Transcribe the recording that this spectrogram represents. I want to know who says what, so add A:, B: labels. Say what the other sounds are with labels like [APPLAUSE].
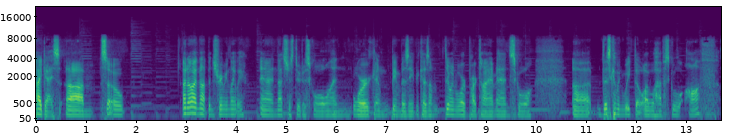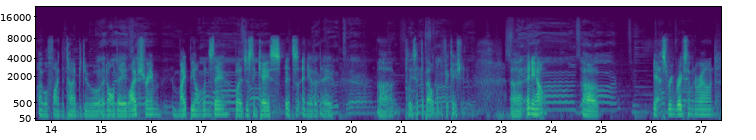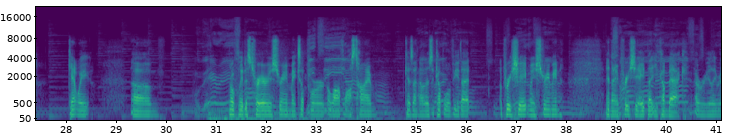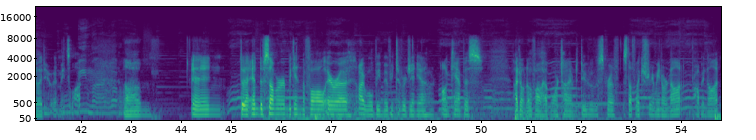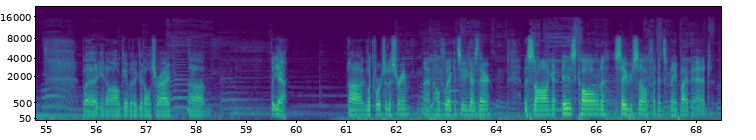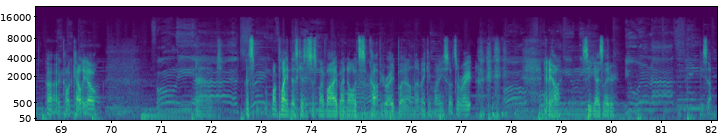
A: Hi guys. Um, so I know I've not been streaming lately, and that's just due to school and work and being busy because I'm doing work part time and school. Uh, this coming week, though, I will have school off. I will find the time to do an all day live stream. It might be on Wednesday, but just in case it's any other day, uh, please hit the bell notification. Uh, anyhow, uh, yeah, spring break's coming around. Can't wait. Um, hopefully this Terraria stream makes up for a lot of lost time, because I know there's a couple of you that appreciate my streaming, and I appreciate that you come back. I really, really do. It means a lot. Um, and the end of summer, beginning of fall era, I will be moving to Virginia on campus. I don't know if I'll have more time to do stuff, stuff like streaming or not. Probably not. But, you know, I'll give it a good old try. Um, but yeah, uh, look forward to the stream, and hopefully I can see you guys there. The song is called Save Yourself, and it's made by a band uh, called KALEO. And it's, I'm playing this because it's just my vibe. I know it's copyright, but I'm not making money, so it's alright. [LAUGHS] Anyhow, see you guys later. Peace out.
